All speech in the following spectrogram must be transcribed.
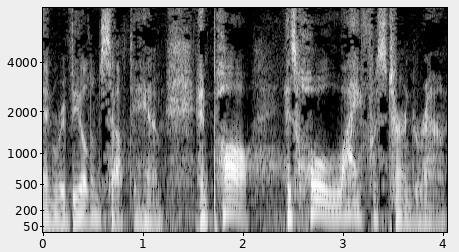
and revealed himself to him. And Paul, his whole life was turned around.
